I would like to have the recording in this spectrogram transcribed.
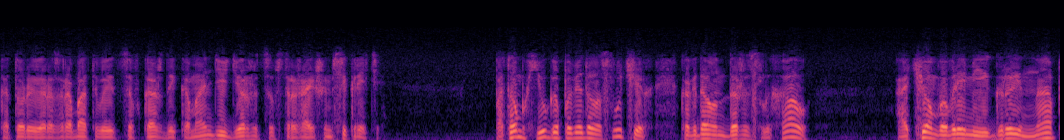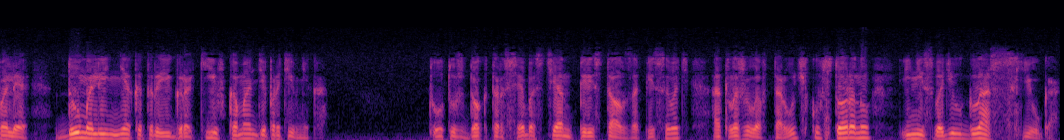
который разрабатывается в каждой команде и держится в строжайшем секрете. Потом Хьюго поведал о случаях, когда он даже слыхал, о чем во время игры на поле думали некоторые игроки в команде противника. Тут уж доктор Себастьян перестал записывать, отложил авторучку в сторону и не сводил глаз с Хьюга.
